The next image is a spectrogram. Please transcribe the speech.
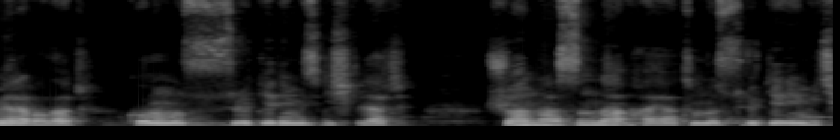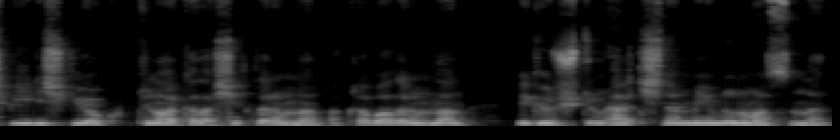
Merhabalar. Konumuz sürüklediğimiz ilişkiler. Şu anda aslında hayatımda sürüklediğim hiçbir ilişki yok. Bütün arkadaşlıklarımdan, akrabalarımdan ve görüştüğüm her kişiden memnunum aslında.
